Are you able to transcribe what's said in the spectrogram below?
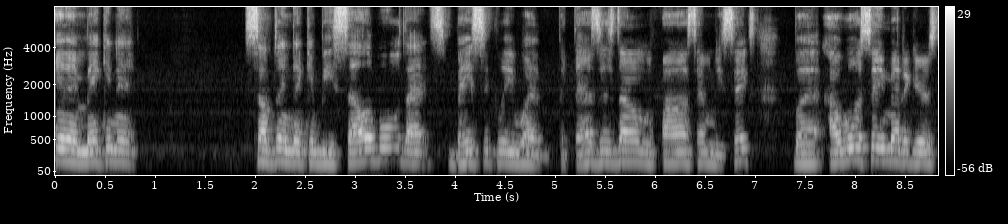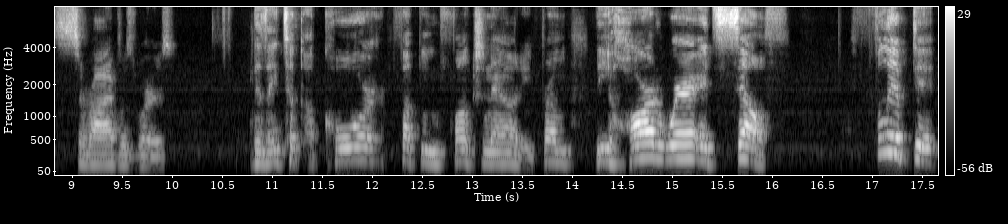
and then making it something that can be sellable. That's basically what Bethesda's done with Fallout 76. But I will say Metal Gear Survive was worse. Because they took a core fucking functionality from the hardware itself, flipped it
